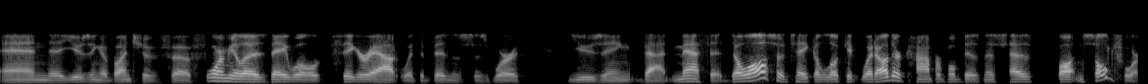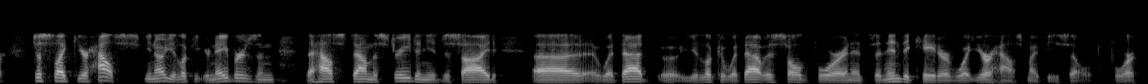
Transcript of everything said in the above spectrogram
and uh, using a bunch of uh, formulas, they will figure out what the business is worth using that method. They'll also take a look at what other comparable business has bought and sold for. Just like your house, you know, you look at your neighbors and the house down the street and you decide uh, what that uh, you look at what that was sold for, and it's an indicator of what your house might be sold for.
